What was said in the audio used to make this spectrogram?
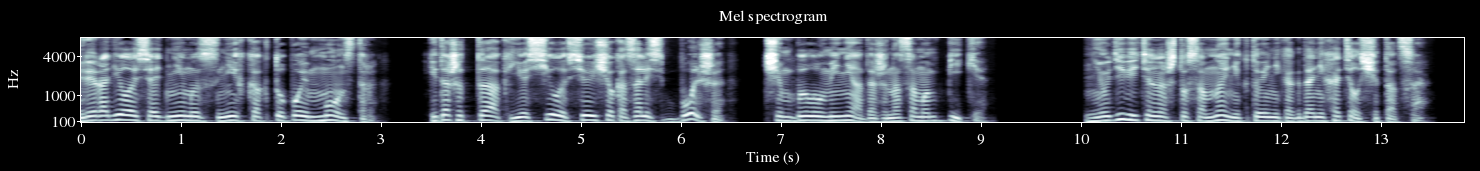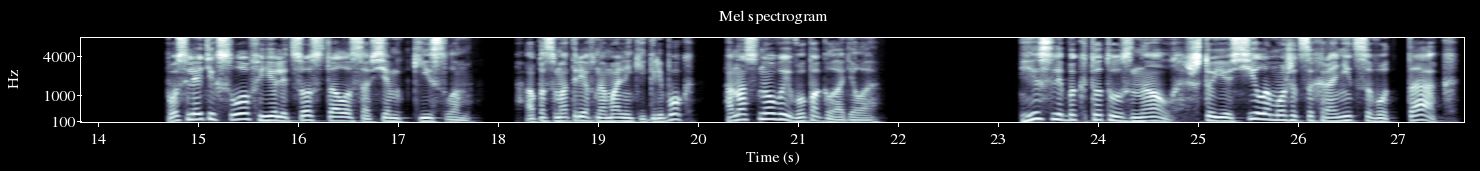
переродилась одним из них как тупой монстр, и даже так ее силы все еще казались больше, чем было у меня даже на самом пике. Неудивительно, что со мной никто и никогда не хотел считаться. После этих слов ее лицо стало совсем кислым, а посмотрев на маленький грибок, она снова его погладила. Если бы кто-то узнал, что ее сила может сохраниться вот так,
